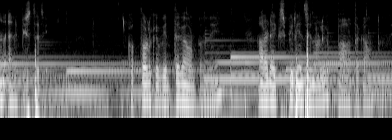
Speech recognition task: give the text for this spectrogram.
అని అనిపిస్తుంది. కొత్త వాళ్ళకి వింతగా ఉంటుంది. ఆల్రెడీ ఎక్స్పీరియన్స్ ఉన్న వాళ్ళకి పాతగా ఉంటుంది.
